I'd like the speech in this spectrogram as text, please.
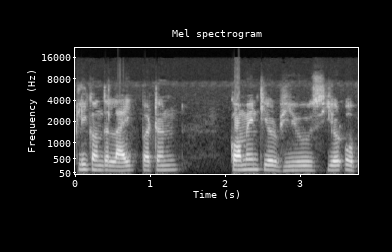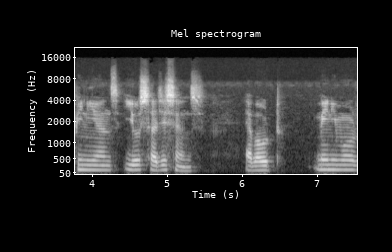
click on the like button comment your views your opinions your suggestions about many more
